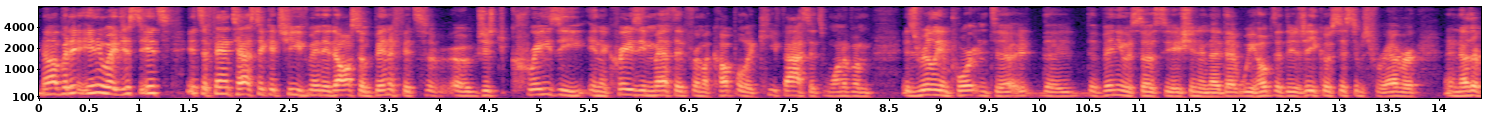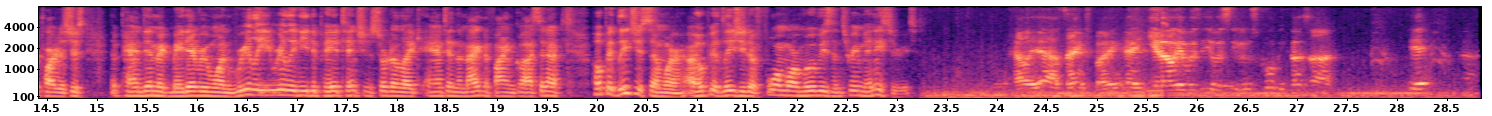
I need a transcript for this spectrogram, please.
No, but anyway, just it's it's a fantastic achievement. It also benefits uh, uh, just crazy in a crazy method from a couple of key facets. One of them is really important to the the venue association, and that, that we hope that there's ecosystems forever. And another part is just the pandemic made everyone really really need to pay attention, sort of like ant in the magnifying glass. And I hope it leads you somewhere. I hope it leads you to four more movies and three miniseries. Hell yeah, thanks, buddy. Hey, you know, it was it was it was cool because uh, it, uh,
